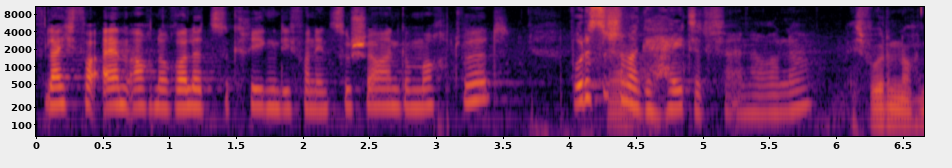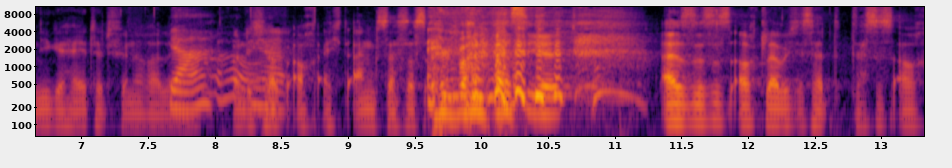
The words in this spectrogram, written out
Vielleicht vor allem auch eine Rolle zu kriegen, die von den Zuschauern gemocht wird. Wurdest du Ja. schon mal gehatet für eine Rolle? Ich wurde noch nie gehatet für eine Rolle. Ja? Und ich Oh. habe auch echt Angst, dass das irgendwann passiert. Also es ist auch, glaube ich, es hat, das ist auch,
